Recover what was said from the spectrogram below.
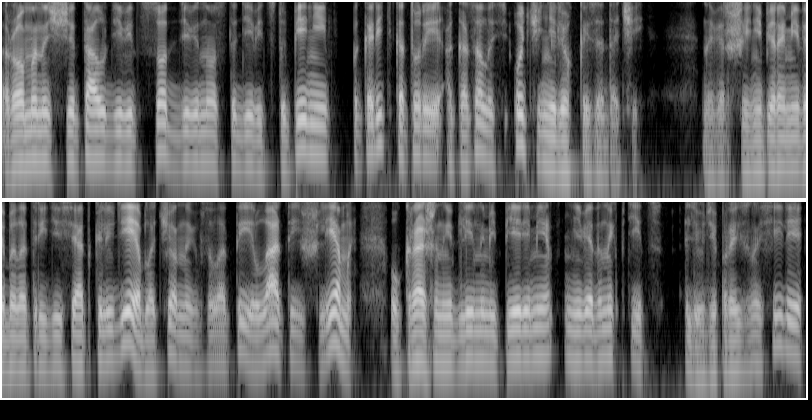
Рома насчитал 999 ступеней, покорить которые оказалось очень нелегкой задачей. На вершине пирамиды было три десятка людей, облаченных в золотые латы и шлемы, украшенные длинными перьями неведанных птиц. Люди произносили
